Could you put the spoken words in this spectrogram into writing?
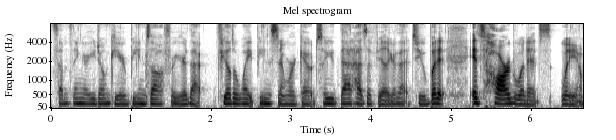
something or you don't get your beans off or you're that field of white beans didn't work out. So you, that has a failure that too. But it it's hard when it's when you know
